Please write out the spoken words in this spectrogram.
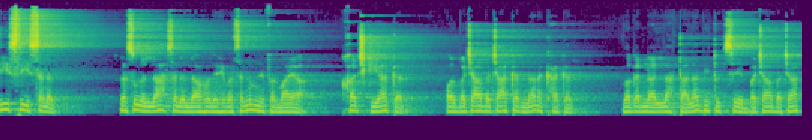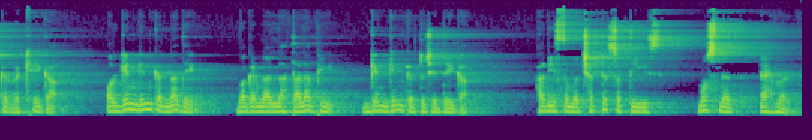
تیسری صنعت رسول اللہ صلی اللہ علیہ وسلم نے فرمایا، خرچ کیا کر اور بچا بچا کر نہ رکھا کر وگرنہ اللہ تعالیٰ بھی تجھ سے بچا بچا کر رکھے گا اور گن گن کر نہ دے وگرنہ اللہ تعالیٰ بھی گن گن کر تجھے دے گا۔ حدیث نمبر چھتیس سو تیس، مسند احمد۔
